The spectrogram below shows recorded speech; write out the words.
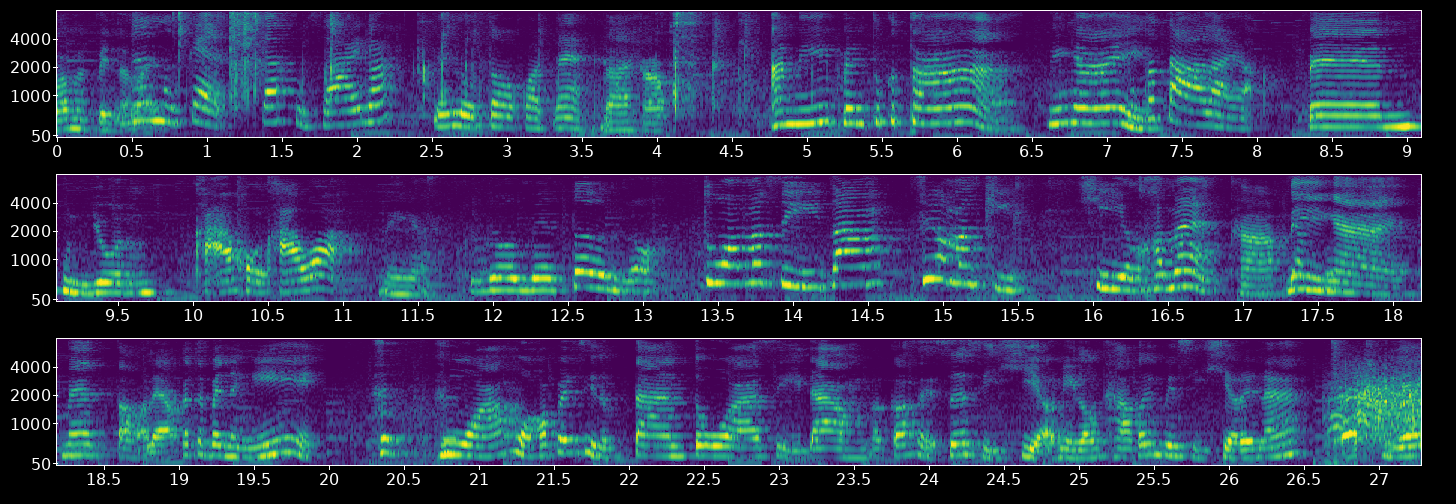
ว่ามันเป็นอะไรแล้วหนูแกะกระสุดซ้ายนะแล้วหนูต่อก่อนแม่ได้ครับ อันนี้เป็นตุ๊กตา นี่ไง ก็ตาอะไรอะ เป็นหุ่นยนต์ ขาของเขาอะนี่ไงโดนเบนเตอร์เหรอ ตัวมันสีดำเสื้อมันขีเขียวค่ะแม่ ครับ นี่ไง แม่ต่อแล้วก็จะเป็นอย่างนี้ หัวหัวเขาเป็นสีน้ำตาลตัวสีดำแล้วก็ใส่เสื้อสีเขียวนี่รองเท้าก็ยังเป็นสีเขียวเลยนะ เย้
